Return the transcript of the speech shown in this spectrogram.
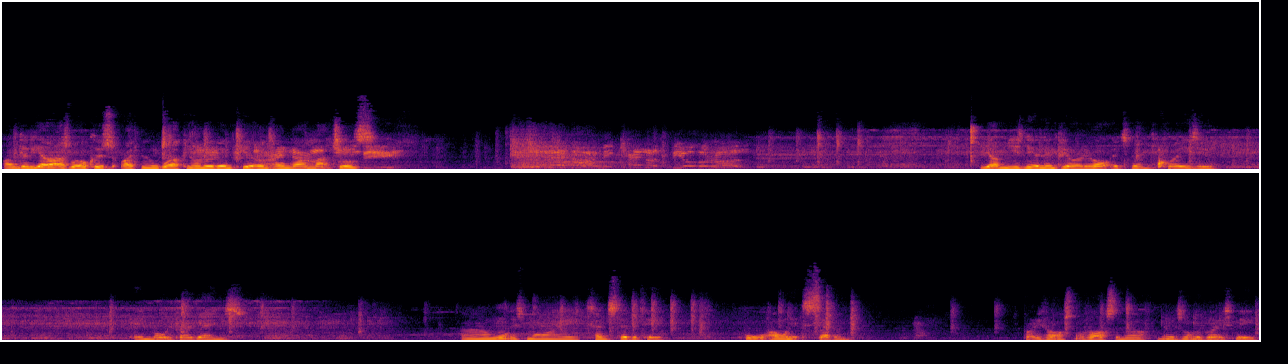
I'm gonna get that as well because I've been working on Olympia and online matches. Yeah, I'm using the Olympia a lot. It's been crazy in multiplayer games. Uh, what is my sensitivity? Oh, I want it seven. Pretty fast, not fast enough. It's not the great speed.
